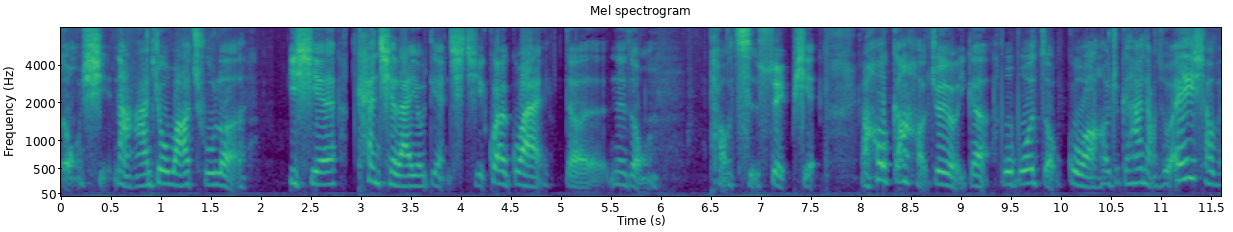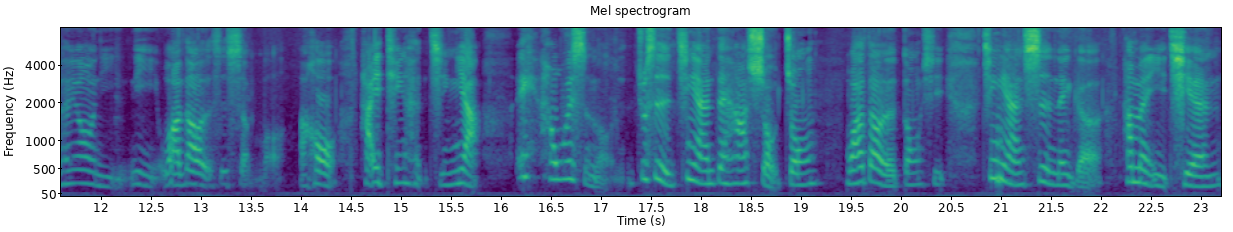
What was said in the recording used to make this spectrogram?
东西，那他就挖出了。一些看起来有点奇奇怪怪的那种陶瓷碎片，然后刚好就有一个伯伯走过，然后就跟他讲说：“哎，小朋友，你你挖到的是什么？”然后他一听很惊讶，哎，他为什么就是竟然在他手中挖到的东西，竟然是那个他们以前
